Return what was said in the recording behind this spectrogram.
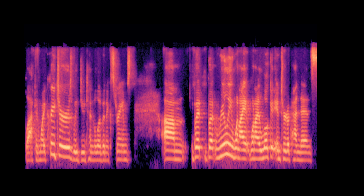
black and white creatures. We do tend to live in extremes um, but but really when i when i look at interdependence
